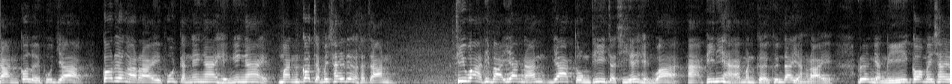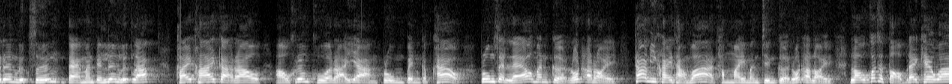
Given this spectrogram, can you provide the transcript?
จรรย์ก็เลยพูดยาก ก็เรื่องอะไรพูดกันง่าย ๆ เห็นง่าย ๆ มันก็จะไม่ใช่เรื่องอัศจรรย์ ที่ว่าอธิบายยากนั้นยากตรงที่จะชี้ให้เห็นว่าอภินิหารมันเกิดขึ้นได้อย่างไร เรื่องอย่างนี้ก็ไม่ใช่เรื่องลึกซึ้ง แต่มันเป็นเรื่องลึกลับ คล้ายๆกับเราเอาเครื่องครัวหลายอย่างปรุงเป็นกับข้าว ปรุงเสร็จแล้วมันเกิดรสอร่อย ถ้ามีใครถามว่าทำไมมันจึงเกิดรสอร่อย เราก็จะตอบได้แค่ว่า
